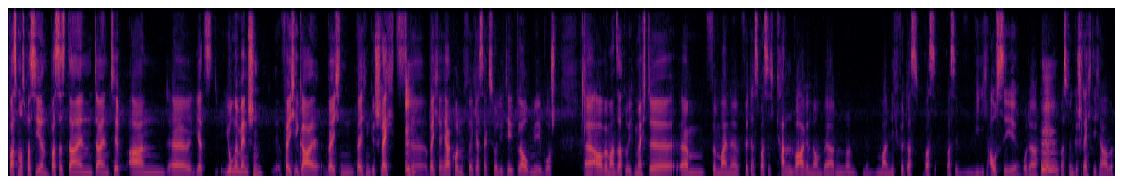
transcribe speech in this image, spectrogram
Was muss passieren? Was ist dein, dein Tipp an äh, jetzt junge Menschen, völlig egal, welchen, welchen Geschlechts, mhm. äh, welcher Herkunft, welcher Sexualität, glauben mir wurscht. Äh, aber wenn man sagt, du, ich möchte ähm, für meine, für das, was ich kann, wahrgenommen werden und mal nicht für das, was, was, wie ich aussehe oder mhm. was für ein Geschlecht ich habe.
